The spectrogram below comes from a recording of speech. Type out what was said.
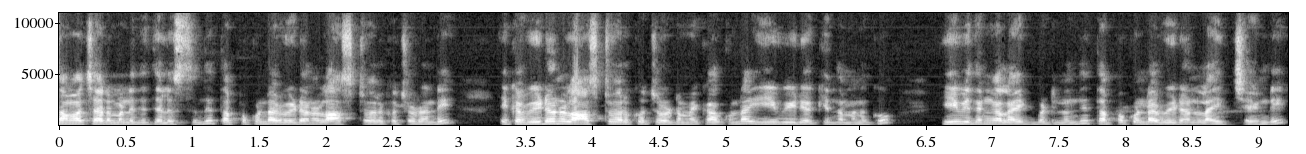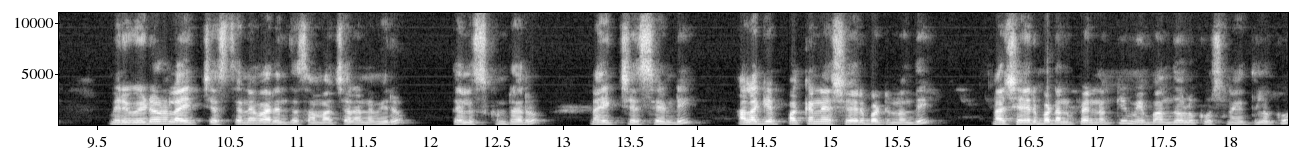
సమాచారం అనేది తెలుస్తుంది. తప్పకుండా వీడియోను లాస్ట్ వరకు చూడండి. ఇక వీడియోను లాస్ట్ వరకు చూడటమే కాకుండా ఈ వీడియో కింద మనకు ఈ విధంగా లైక్ బటన్ ఉంది. తప్పకుండా వీడియోను లైక్ చేయండి. మీరు వీడియోను లైక్ చేస్తేనే మరింత సమాచారాన్ని మీరు తెలుసుకుంటారు. లైక్ చేసేయండి. అలాగే పక్కనే షేర్ బటన్ ఉంది. ఆ షేర్ బటన్ పై నొక్కి మీ బంధువులకు స్నేహితులకు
